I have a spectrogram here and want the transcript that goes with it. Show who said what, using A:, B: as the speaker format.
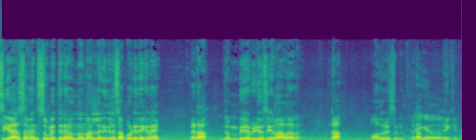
A: C R seven സുമിത്തിനെ ഒന്ന് നല്ല രീതിയിൽ സപ്പോർട്ട് ചെയ്തേക്കണേ. കേട്ടാ ഗംഭീര വീഡിയോസ് ചെയ്യുന്ന ആളാണ്. കേട്ടാ ഓൾ ദ ബെസ്റ്റ് സുമിത് കേട്ടാ ടേക്ക് കെയർ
